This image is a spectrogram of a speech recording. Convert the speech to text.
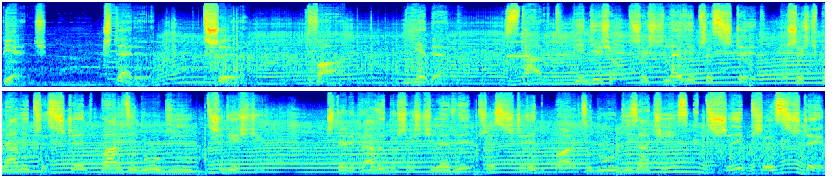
5, 4, 3, 2, 1. Start. 50. 6 lewy przez szczyt. Do 6 prawy przez szczyt. Bardzo długi. 30. 4 prawy do 6 lewy przez szczyt. Bardzo długi zacisk. 3 przez szczyt.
